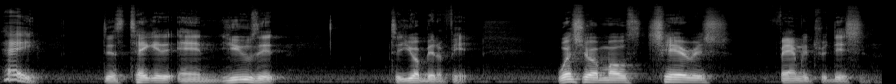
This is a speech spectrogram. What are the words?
Hey, just take it and use it to your benefit. What's your most cherished family tradition?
